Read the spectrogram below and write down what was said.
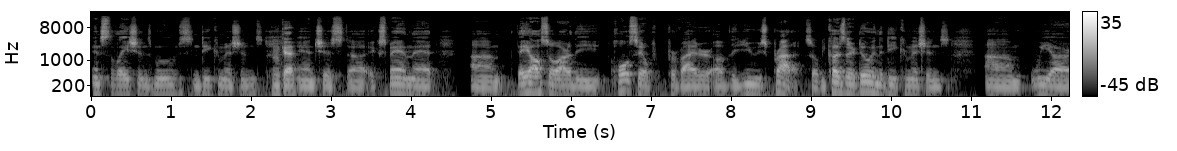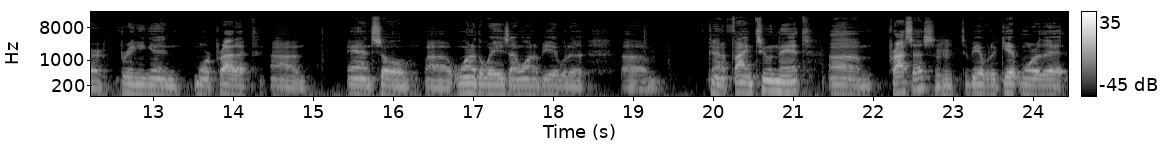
installations, moves, and decommissions, Okay. and just uh, expand that. Um, they also are the wholesale provider of the used product. So because they're doing the decommissions, um, we are bringing in more product. Um, and so uh, one of the ways I want to be able to um, kind of fine tune that um, process Mhm. to be able to get more of that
